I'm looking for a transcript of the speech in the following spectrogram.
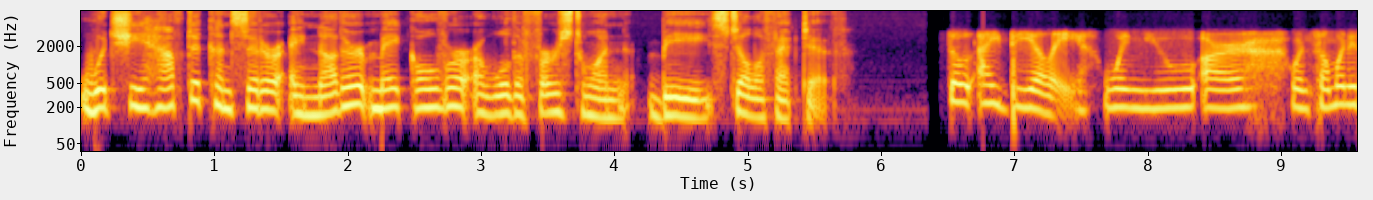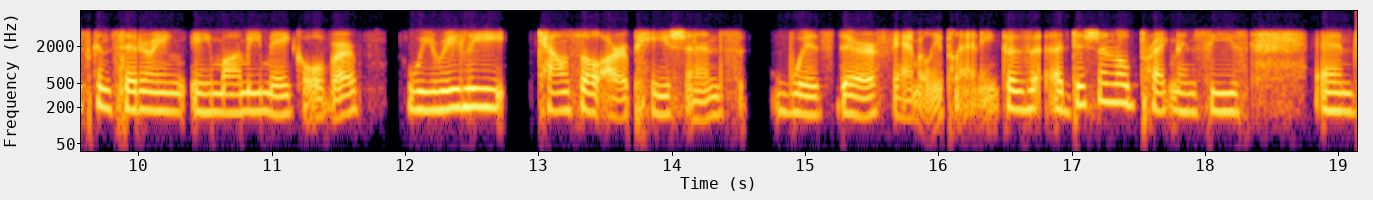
would she have to consider another makeover or will the first one be still effective? So ideally, when you are when someone is considering a mommy makeover, we really counsel our patients with their family planning because additional pregnancies and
